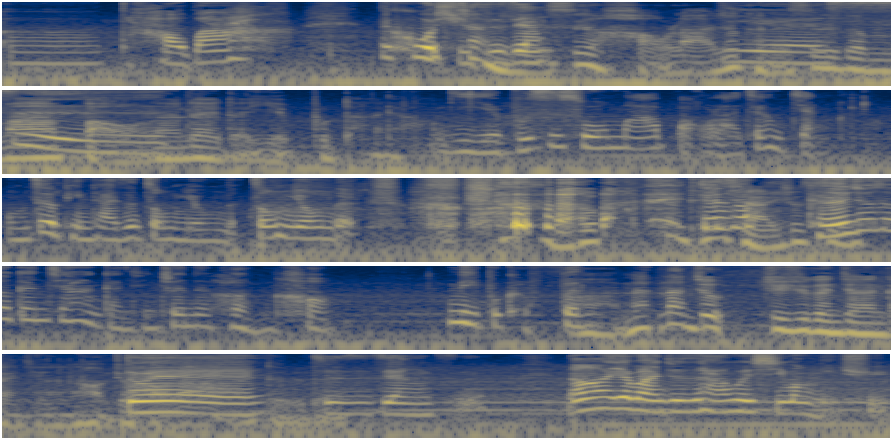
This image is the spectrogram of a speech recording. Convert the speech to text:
呃，好吧，那或许是这样。是好啦，就可能是个妈宝那类的，也不太好。也不是说妈宝啦，这样讲，我们这个平台是中庸的，中庸的。就是说，可能就是说跟家人感情真的很好，密不可分。啊那那就继续跟家人感情很好就好对，对不对？就是这样子。然后要不然就是他会希望你去，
